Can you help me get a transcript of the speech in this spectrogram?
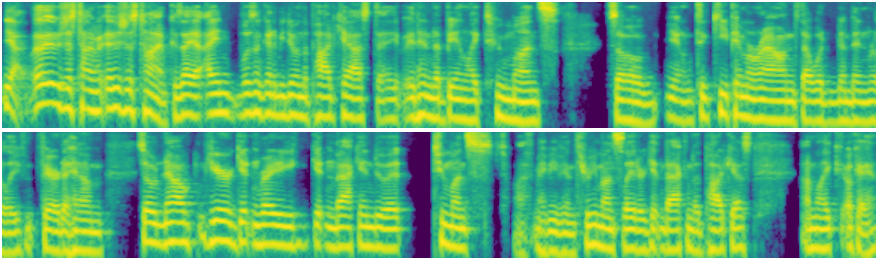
yeah, it was just time. It was just time because I I wasn't going to be doing the podcast. I, it ended up being like two months. So you know, to keep him around, that wouldn't have been really fair to him. So now here, getting ready, getting back into it. Two months, maybe even three months later, getting back into the podcast. I'm like, okay,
